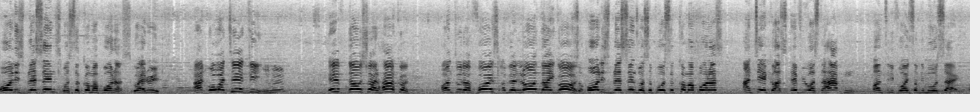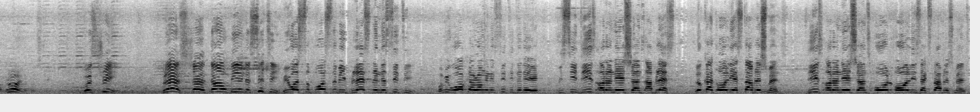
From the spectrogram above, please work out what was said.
All these blessings was to come upon us. Go ahead, read. and overtake thee, mm-hmm. if thou shalt hearken unto the voice of the Lord thy God. So all these blessings were supposed to come upon us and take us if we was to hearken unto the voice of the Most High. Verse 3 Blessed shalt thou be in the city, We were supposed to be blessed in the city. When we walk around in the city today, we see these other nations are blessed. Look at all the establishments. These other nations own all these establishments,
